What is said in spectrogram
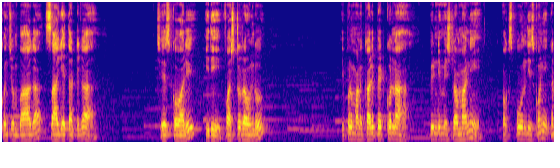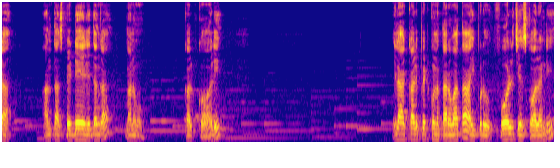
కొంచెం బాగా సాగేటట్టుగా చేసుకోవాలి. ఇది ఫస్ట్ రౌండు. ఇప్పుడు మనం కలిపెట్టుకున్న పిండి మిశ్రమాన్ని ఒక స్పూన్ తీసుకొని ఇక్కడ అంతా స్ప్రెడ్ అయ్యే విధంగా మనము కలుపుకోవాలి. ఇలా కలిపెట్టుకున్న తర్వాత ఇప్పుడు ఫోల్డ్ చేసుకోవాలండి.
